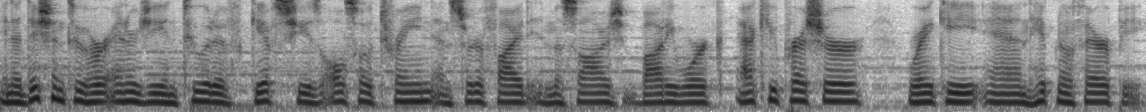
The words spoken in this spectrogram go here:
In addition to her energy intuitive gifts, she is also trained and certified in massage, bodywork, acupressure, Reiki, and hypnotherapy.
